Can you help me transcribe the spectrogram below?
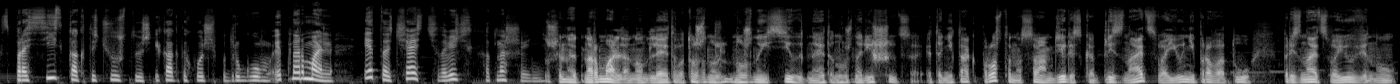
Спросить, как ты чувствуешь и как ты хочешь по-другому, это нормально. Это часть человеческих отношений. Слушай, ну это нормально, но для этого тоже нуж- нужны силы, на это нужно решиться. Это не так просто на самом деле признать свою неправоту, признать свою вину.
